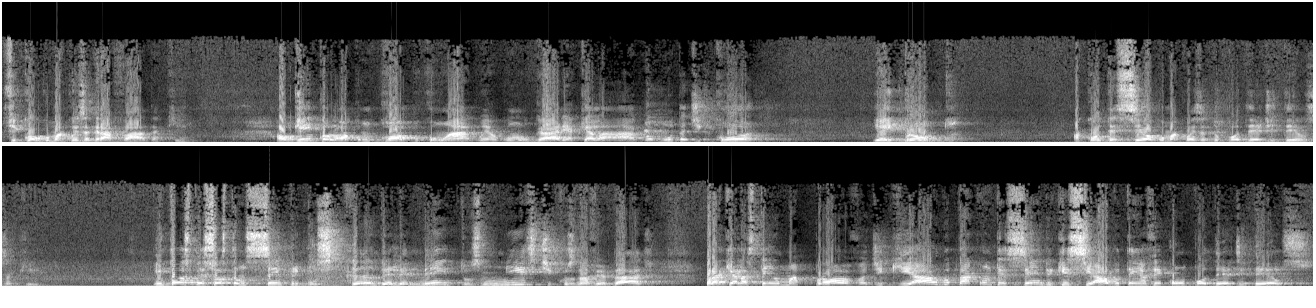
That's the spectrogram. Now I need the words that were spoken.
ficou alguma coisa gravada aqui. Alguém coloca um copo com água em algum lugar e aquela água muda de cor. E aí pronto. Aconteceu alguma coisa do poder de Deus aqui. Então as pessoas estão sempre buscando elementos místicos, na verdade, para que elas tenham uma prova de que algo está acontecendo e que esse algo tem a ver com o poder de Deus.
